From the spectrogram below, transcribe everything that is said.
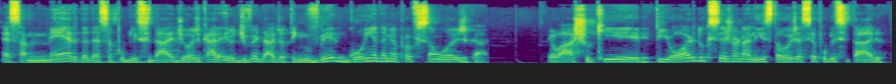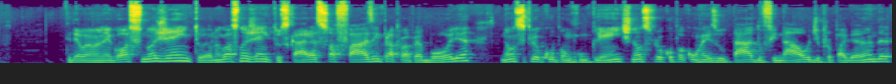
essa merda dessa publicidade hoje? Cara, eu de verdade, eu tenho vergonha da minha profissão hoje, cara. Eu acho que pior do que ser jornalista hoje é ser publicitário. Entendeu? É um negócio nojento, é um negócio nojento. Os caras só fazem para a própria bolha, não se preocupam com o cliente, não se preocupam com o resultado final de propaganda,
